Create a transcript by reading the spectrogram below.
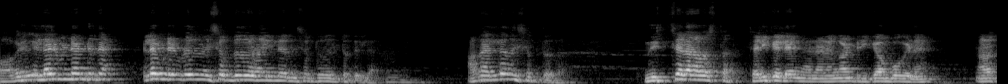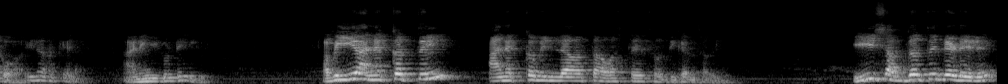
അവരെ എല്ലാവരും മിണ്ടാണ്ടിരുന്ന എല്ലാവരും ഇവിടെ നിശബ്ദത കാണില്ല നിശബ്ദത കിട്ടത്തില്ല. അതല്ല നിശബ്ദത. നിശ്ചലാവസ്ഥ. ചലിക്കല്ലേ? ഞാൻ അനങ്ങാണ്ടിരിക്കാൻ പോകണേ. നടക്കുക ഇല്ല നടക്കില്ല അനങ്ങിക്കൊണ്ടേയിരിക്കും. അപ്പൊ ഈ അനക്കത്തിൽ അനക്കമില്ലാത്ത അവസ്ഥയെ ശ്രദ്ധിക്കാൻ സാധിക്കും. ഈ ശബ്ദത്തിന്റെ ഇടയിൽ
